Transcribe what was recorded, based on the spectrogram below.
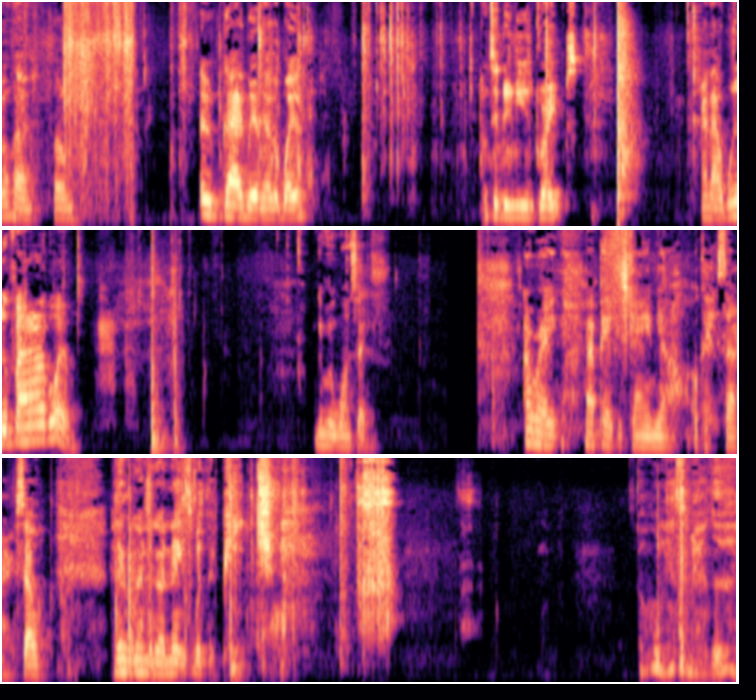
Okay, so there's gotta be another way to do these grapes. And I will find another way. Give me one second. All right, my package came, y'all. Okay, sorry. So then we're gonna go next with the peach. Oh, this smells good.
